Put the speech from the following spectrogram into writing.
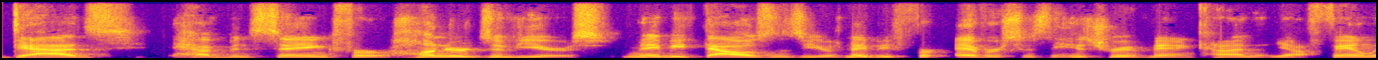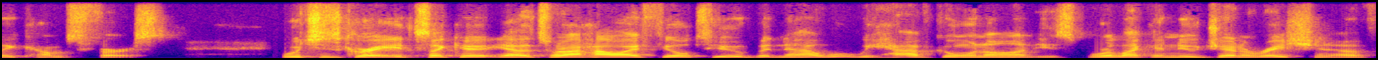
dads have been saying for hundreds of years, maybe thousands of years, maybe forever since the history of mankind that, yeah, family comes first, which is great. It's like a, yeah, that's what I, how I feel too. But now what we have going on is we're like a new generation of,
